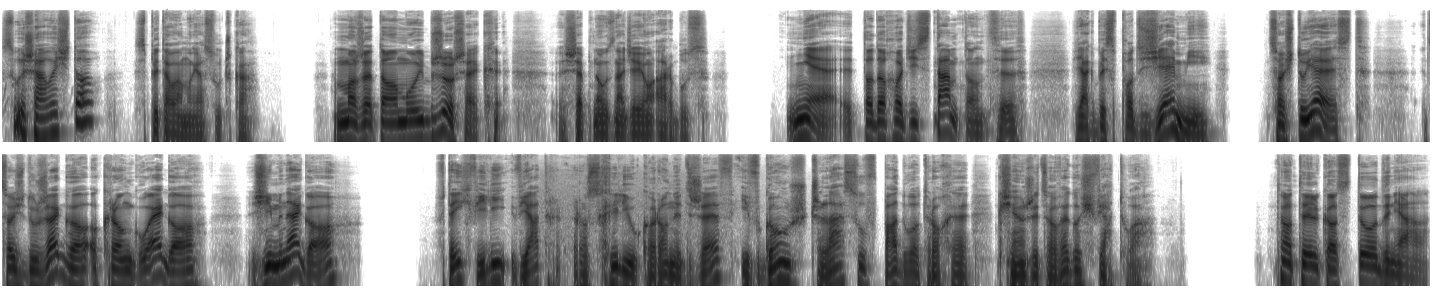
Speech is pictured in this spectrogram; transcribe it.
Słyszałeś to? spytała moja suczka. Może to mój brzuszek, szepnął z nadzieją arbus. Nie, to dochodzi stamtąd, jakby z podziemi. Coś tu jest. Coś dużego, okrągłego, zimnego. W tej chwili wiatr rozchylił korony drzew i w gąszcz lasu wpadło trochę księżycowego światła. To tylko studnia,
